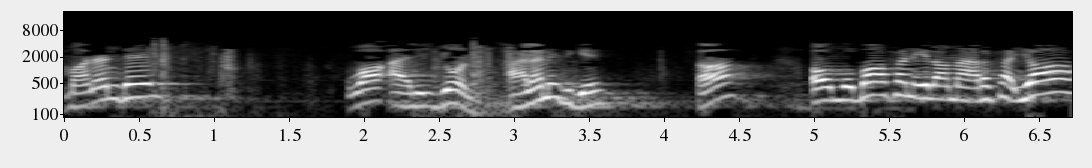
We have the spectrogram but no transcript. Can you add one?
مانند و علیون. علم دیگه. او مضافا الى معرفه یا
